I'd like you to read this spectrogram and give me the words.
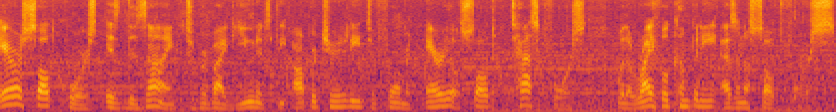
Air Assault Course is designed to provide units the opportunity to form an aerial assault task force with a rifle company as an assault force.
